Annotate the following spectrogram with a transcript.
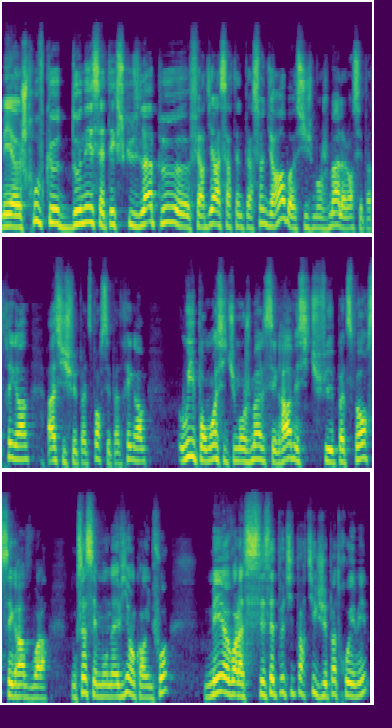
mais je trouve que donner cette excuse là peut faire dire à certaines personnes dire bah si je mange mal alors c'est pas très grave. Ah si je fais pas de sport c'est pas très grave oui pour moi si tu manges mal c'est grave et si tu fais pas de sport c'est grave voilà. Donc ça c'est mon avis encore une fois mais euh, voilà, c'est cette petite partie que j'ai pas trop aimée.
